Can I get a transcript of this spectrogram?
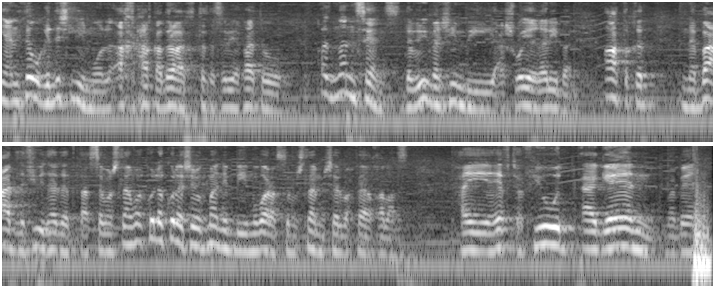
يعني تو قديش لي آخر حلقة دراسه ثلاث أسابيع فاتوا. نون سنس دبليو ماشيين بعشوائية غريبة. أعتقد إن بعد الفيود هذا بتاع سمر سلام كلها كلها شيء مكمان بمباراه سمر سلام مش يربح فيها وخلاص. حيفتحوا فيود اجين ما بين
